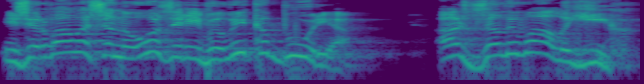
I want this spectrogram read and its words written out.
І зірвалася на озері велика буря, аж заливала їх,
